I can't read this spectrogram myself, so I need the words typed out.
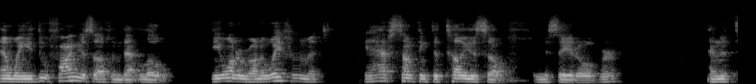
And when you do find yourself in that low, you want to run away from it, you have something to tell yourself. And you say it over, and it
